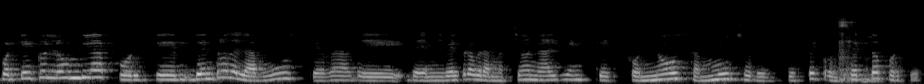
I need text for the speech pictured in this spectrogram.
¿Por qué Colombia? Porque dentro de la búsqueda de, de nivel programación, alguien que conozca mucho de, este concepto, porque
